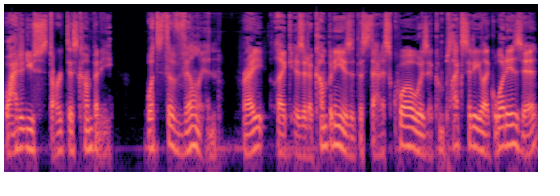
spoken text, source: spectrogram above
Why did you start this company? What's the villain, right? Like, is it a company? Is it the status quo? Is it complexity? Like, what is it?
